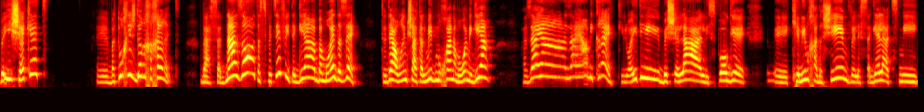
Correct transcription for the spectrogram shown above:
באי שקט? אה, בטוח יש דרך אחרת. והסדנה הזאת, הספציפית, הגיעה במועד הזה. אתה יודע, אומרים כשהתלמיד מוכן, המורה מגיע? אז זה היה, זה היה המקרה. כאילו, הייתי בשלה לספוג אה, אה, כלים חדשים ולסגל לעצמי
